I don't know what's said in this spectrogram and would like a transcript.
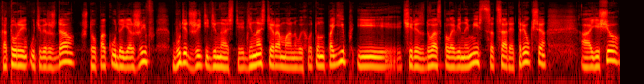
который утверждал, что покуда я жив, будет жить и династия, династия Романовых. Вот он погиб, и через два с половиной месяца царь отрекся, а еще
